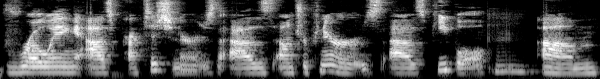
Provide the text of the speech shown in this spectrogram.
growing as practitioners, as entrepreneurs, as people. Mm. Um,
